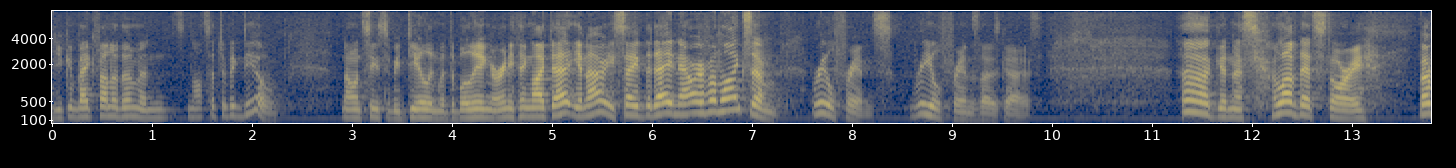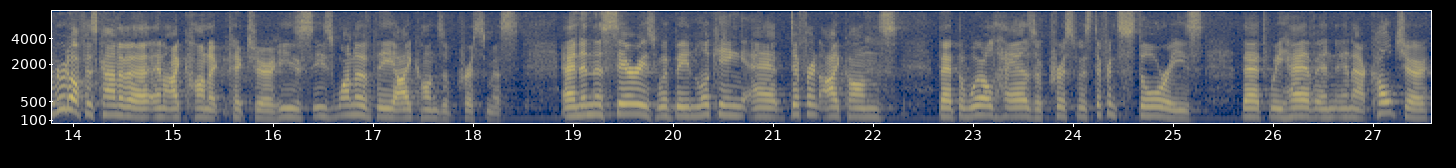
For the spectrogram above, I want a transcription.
you can make fun of them, and it's not such a big deal. No one seems to be dealing with the bullying or anything like that. You know, he saved the day, now everyone likes him. Real friends. Real friends, those guys. Oh, goodness. I love that story. But Rudolph is kind of a, an iconic picture. He's, he's one of the icons of Christmas. And in this series, we've been looking at different icons that the world has of Christmas, different stories that we have in, in our culture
